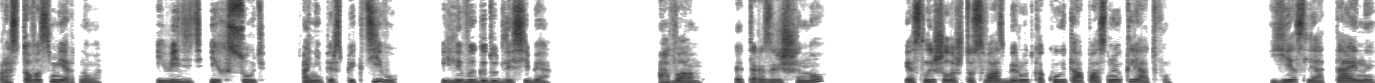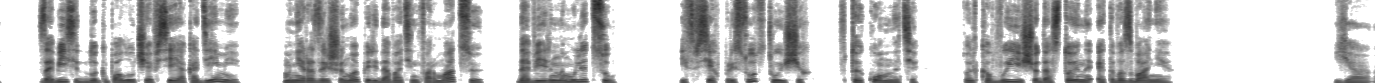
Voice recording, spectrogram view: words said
простого смертного и видеть их суть, а не перспективу или выгоду для себя. А вам это разрешено? Я слышала, что с вас берут какую-то опасную клятву. Если от тайны зависит благополучие всей Академии, мне разрешено передавать информацию доверенному лицу. Из всех присутствующих в той комнате только вы еще достойны этого звания. Я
